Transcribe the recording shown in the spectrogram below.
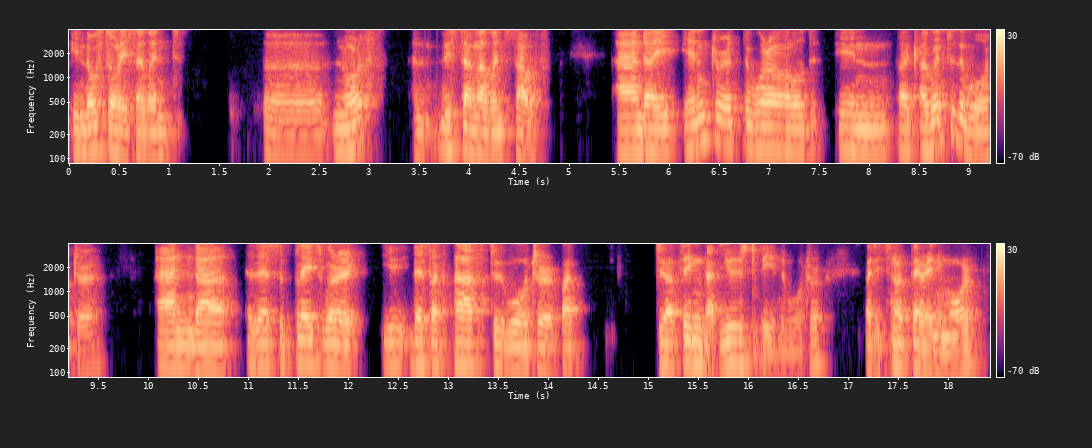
in those stories, I went north and this time I went south. And I entered the world in like I went to the water, and uh, there's a place where you, there's like a path to water, but to a thing that used to be in the water, but it's not there anymore.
